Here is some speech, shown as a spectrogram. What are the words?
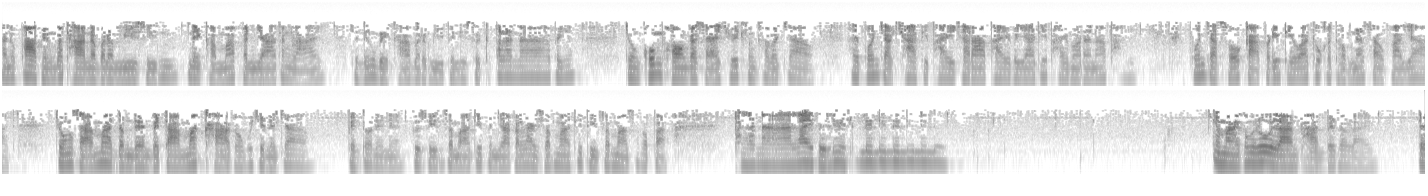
อนุภาพแห่งประธานบารมีศีลในกรรมปัญญาทั้งหลายจนถึงเบขาบารมีเป็นที่สุดพารณาไปเนี้ยจงคุ้มครองกระแสชีวิตของข้าพเจ้า ให้พ้นจากชาติภัยชาราภัยพยาธิภัยมรณะภัย พ้นจากโสกาปริเทวทุกขโทมนะสาวายาตจงสามารถดำเนินไปตามมรรคาของพระเจ้า เป็นต้นในนี้คือศีลสมาธิปัญญาก็ไล่สัมมาทิฏฐิสัมมาสังกัปปะพารณาไล่ไปเรื่อยเรื่อยเรื่อยเรื่อยเรื่อยทำไมก็ไม่รู้เวลาผ่านไปเท่าไหร่ แต่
